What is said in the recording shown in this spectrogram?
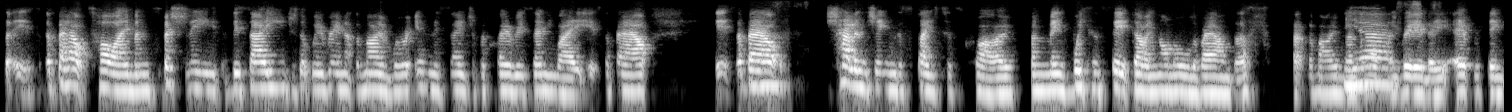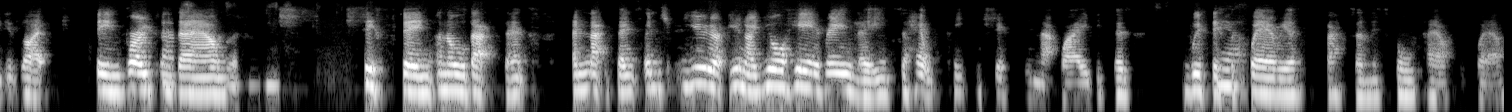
it's about time, and especially this age that we're in at the moment. We're in this age of Aquarius anyway. It's about it's about mm challenging the status quo. I mean, we can see it going on all around us at the moment, yes. really? Everything is like being broken Absolutely. down, shifting, and all that sense. And that sense, and you, you know, you're here really to help people shift in that way because with this yeah. Aquarius Saturn, this fourth house as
